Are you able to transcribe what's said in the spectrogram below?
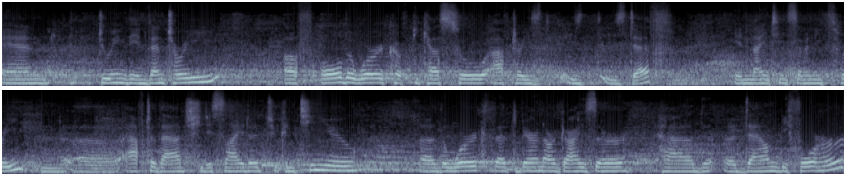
and doing the inventory of all the work of Picasso after his, his, his death in 1973. And, uh, after that, she decided to continue uh, the work that Bernhard Geiser had uh, done before her.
